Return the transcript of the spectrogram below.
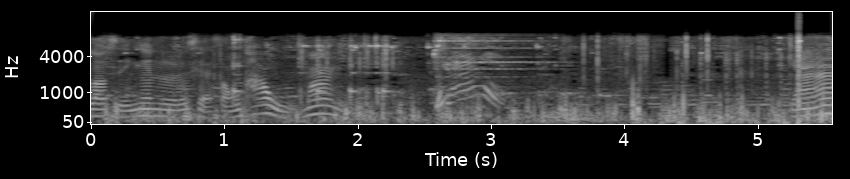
เราเสียเงินเราเสียสองเท่าไม่เก้าเก้า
